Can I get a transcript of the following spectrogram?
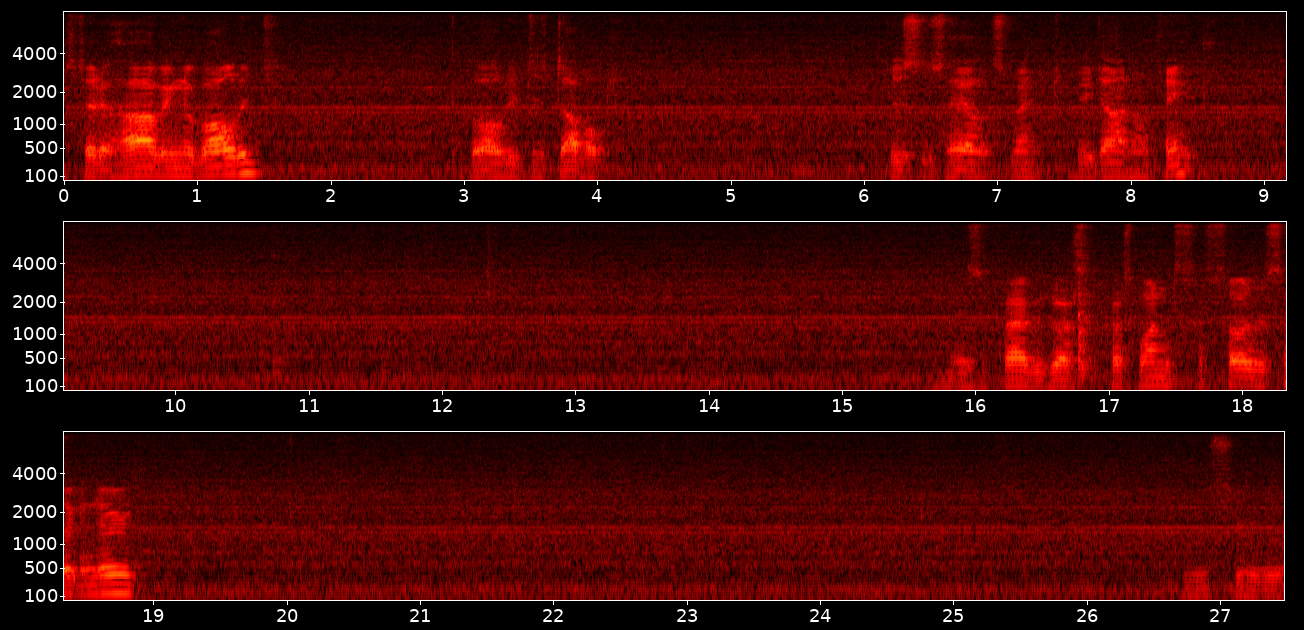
Instead of halving the voltage, voltage is doubled. This is how it's meant to be done, I think. There's a probe across, across one side of the secondary. You should-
